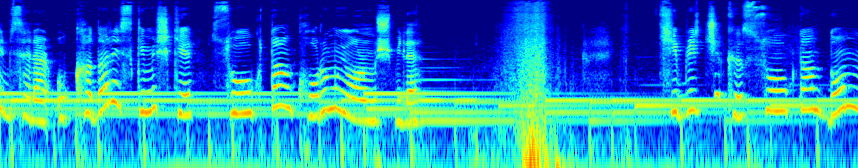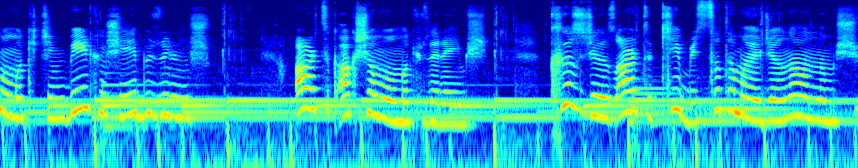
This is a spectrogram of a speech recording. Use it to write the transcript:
elbiseler o kadar eskimiş ki soğuktan korumuyormuş bile. Kibritçi kız soğuktan donmamak için bir köşeye büzülmüş. Artık akşam olmak üzereymiş. Kızcağız artık kibrit satamayacağını anlamış.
